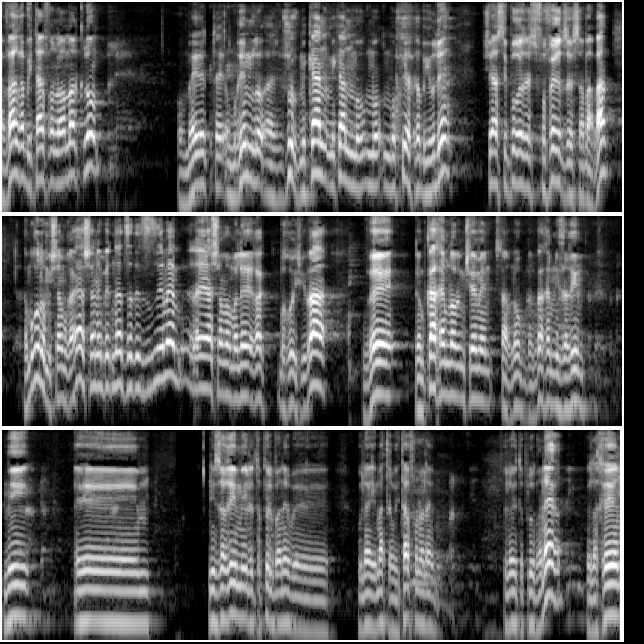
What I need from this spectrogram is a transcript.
אבל רבי טרפון לא אמר כלום. אומרת, אומרים לו, שוב, מכאן, מכאן מו- מו- מוכיח רבי יהודה שהסיפור הזה, שפופרת זה סבבה. אמרו לו משם ראיה, שנה בית נצא דזרימם, היה שם מלא רק בחורי ישיבה, וגם ככה הם לא אוהבים שמן, סתם, לא, גם ככה הם נזהרים מ... אה, נזהרים מלטפל בנר. אולי אימת רבי טרפון עליהם, שלא יטפלו בנר, ולכן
